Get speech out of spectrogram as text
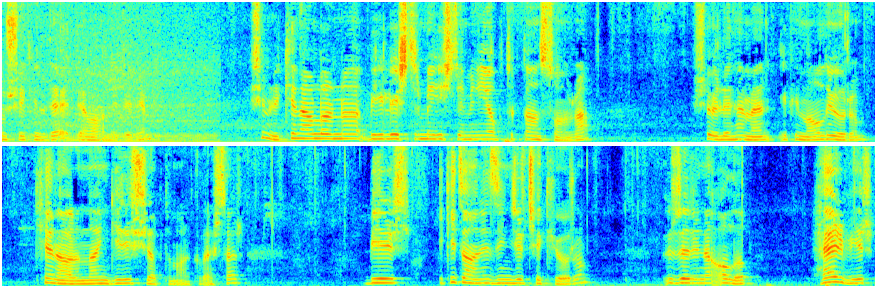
Bu şekilde devam edelim. Şimdi kenarlarını birleştirme işlemini yaptıktan sonra şöyle hemen ipimi alıyorum. Kenarından giriş yaptım arkadaşlar. Bir iki tane zincir çekiyorum. Üzerine alıp her bir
